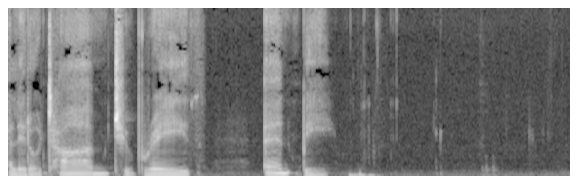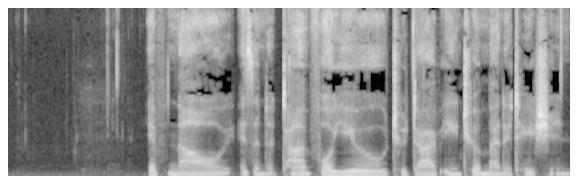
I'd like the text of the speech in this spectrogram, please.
a little time to breathe and be. If now isn't the time for you to dive into a meditation,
